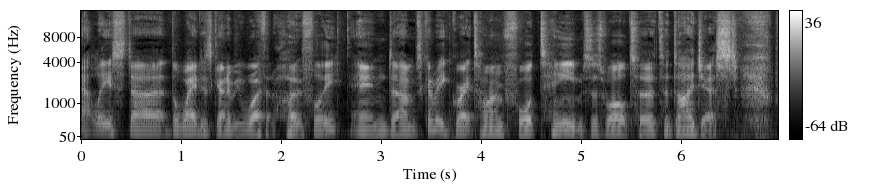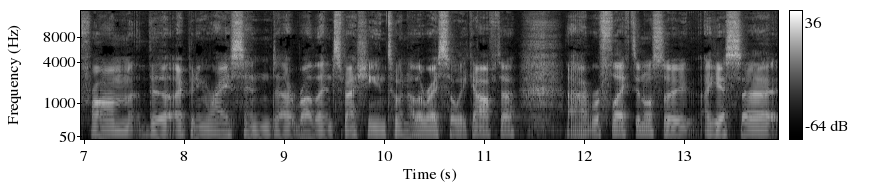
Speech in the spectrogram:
at least uh, the wait is going to be worth it, hopefully. And um, it's going to be a great time for teams as well to, to digest from the opening race and uh, rather than smashing into another race a week after, uh, reflect and also, I guess, uh,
